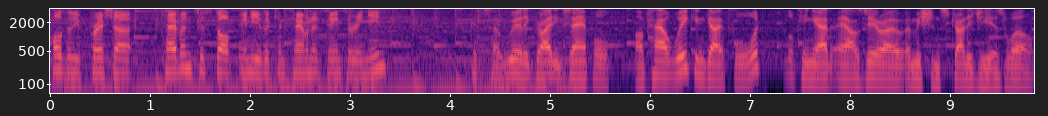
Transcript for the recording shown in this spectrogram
positive pressure cabin to stop any of the contaminants entering in. It's a really great example of how we can go forward looking at our zero emission strategy as well.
